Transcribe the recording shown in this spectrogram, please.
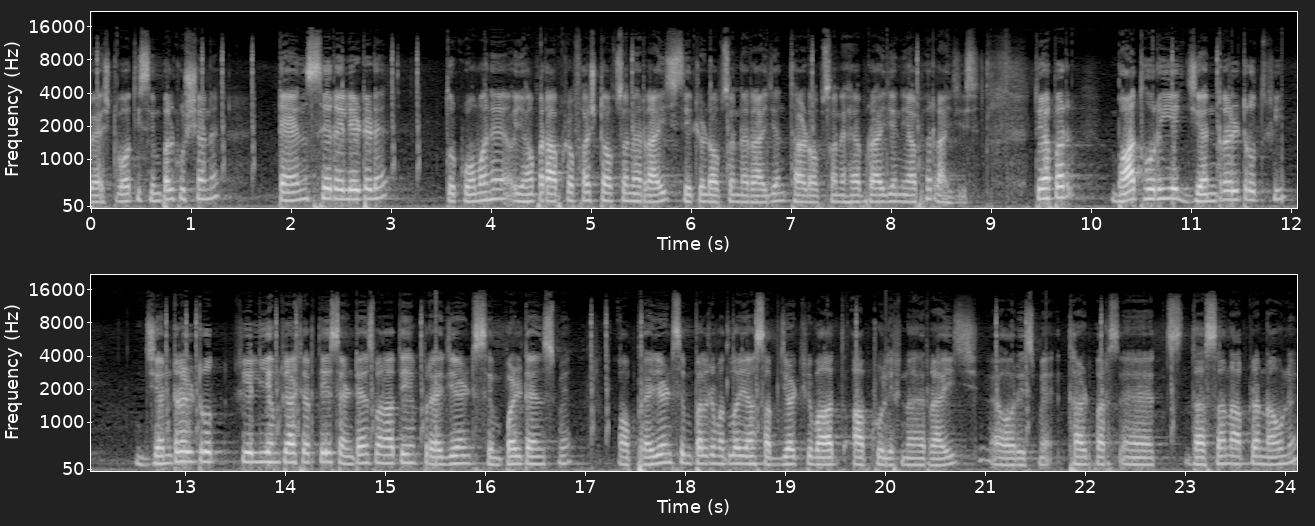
west बहुत ही सिंपल क्वेश्चन है। टेंस से रिलेटेड है तो कॉमन है। यहाँ पर आपका फ़र्स्ट ऑप्शन है राइज सेकेंड ऑप्शन है राइजन थर्ड ऑप्शन है राइजन या फिर राइजिस तो यहाँ पर बात हो रही है जनरल ट्रुथ की। जनरल ट्रुथ के लिए हम क्या करते हैं? सेंटेंस बनाते हैं प्रेजेंट सिंपल टेंस में। और प्रेजेंट सिंपल का मतलब यहाँ सब्जेक्ट के बाद आपको लिखना है राइज और इसमें थर्ड पर्सन द सन आपका नाउन है।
